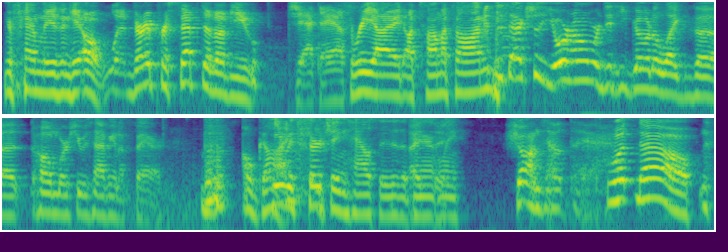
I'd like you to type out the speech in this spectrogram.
Your family isn't here. Oh, what, very perceptive of you, Jackass. three-eyed automaton. is this actually your home, or did he go to like the home where she was having an affair? oh God. He was searching houses, apparently. Sean's out there. What? now?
